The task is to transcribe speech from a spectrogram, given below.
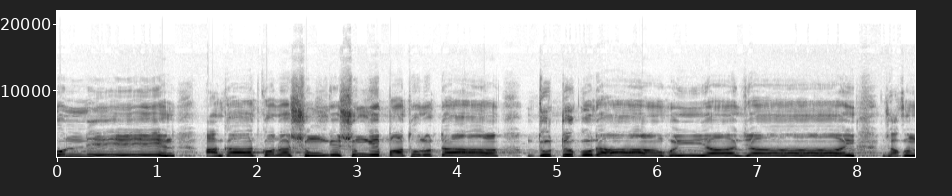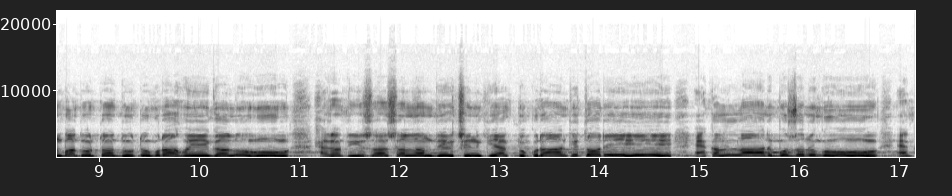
করলেন। আঘাত করার সঙ্গে সঙ্গে পাথরটা দুটুকরা হইয়া যায়। যখন পাথরটা দুটুকরা হয়ে গেল হজরত ঈসা সাল্লাম দেখছেন কি এক টুকরার ভিতরে এক আল্লাহর বুজুর্গ, এক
